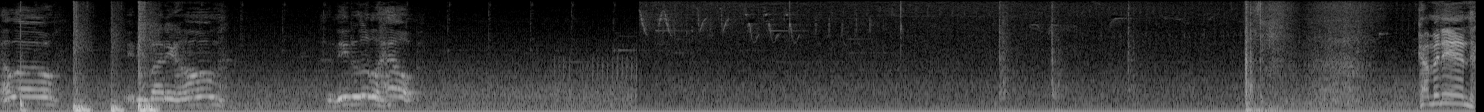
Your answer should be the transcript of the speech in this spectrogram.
Hello? Anybody home? I need a little help. Coming in.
